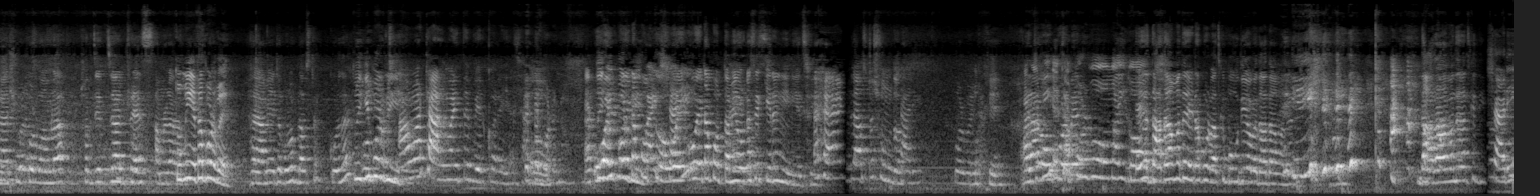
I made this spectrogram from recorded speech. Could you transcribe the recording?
হ্যাঁ শুট করব আমরা। সব যে যা ড্রেস আমরা তুমি এটা পড়বে হ্যাঁ আমি এটা করব ব্লাউজটা করে দেয় তুই কি পড়বি আমারটা আলমারিতে বের করাই আছে আগে পরে নাও। আর তুই কি পড়বি ও- এটা পরতো আমি ওর কাছে কেড়ে নিয়ে নিয়েছি। হ্যাঁ ব্লাউজটা সুন্দর। ওকে আর আমি এটা পড়ব ও মাই গড যে দাদা আমাদের এটা পড়বে আজকে বৌদি হবে দাদা আমাদের। দাদা আমাদের আজকে শাড়ি?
